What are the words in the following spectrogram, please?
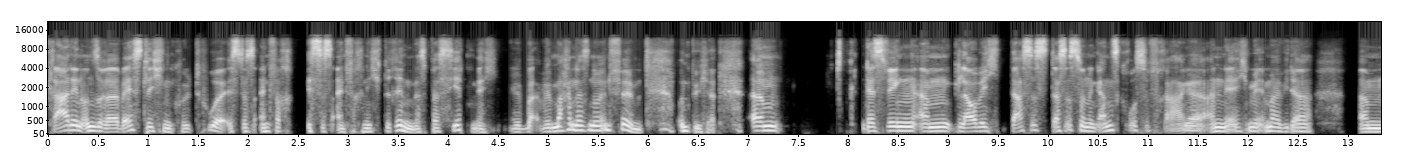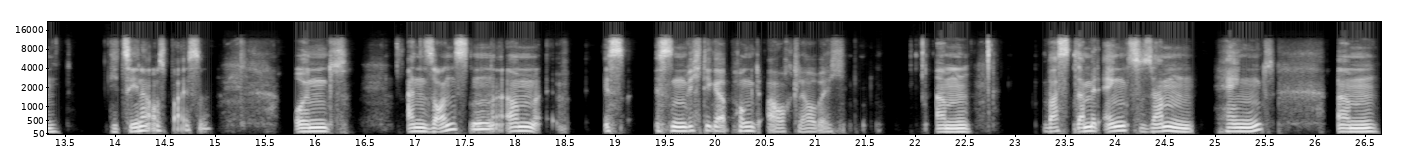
gerade in unserer westlichen Kultur ist das einfach, ist das einfach nicht drin. Das passiert nicht. Wir, wir machen das nur in Filmen und Büchern. Ähm, deswegen ähm, glaube ich, das ist, das ist so eine ganz große Frage, an der ich mir immer wieder ähm, die Zähne ausbeiße. Und ansonsten ähm, ist, ist ein wichtiger Punkt auch, glaube ich, ähm, was damit eng zusammenhängt, ähm,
